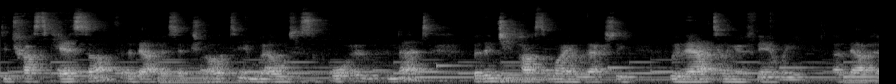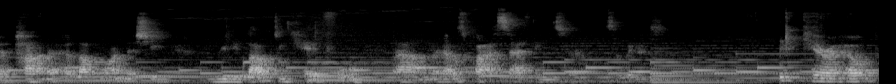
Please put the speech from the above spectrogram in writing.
did trust care staff about her sexuality and were able to support her within that. But then she passed away with actually without telling her family about her partner, her loved one that she really loved and cared for. Um, and that was quite a sad thing to, to witness. Carer Help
